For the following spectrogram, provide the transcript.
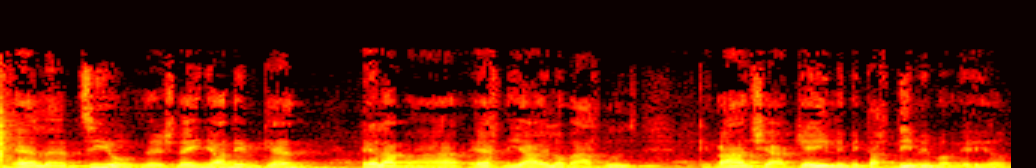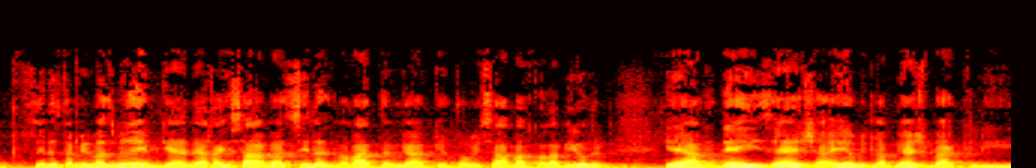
הלם ציור, זה שני עניונים, כן? אלא מה, איך נהיה אילום האחדוס? כיוון שהכלים מתאחדים עם העיר, חסידס תמיד מסבירים, כן, איך הישר באצילס, למדתם גם כן, תורי סמך, כל הביורים. יהיה על ידי זה שהעיר מתלבש בכלי,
